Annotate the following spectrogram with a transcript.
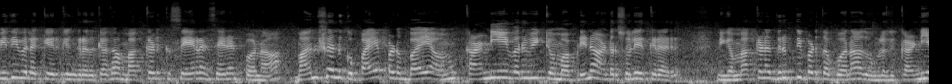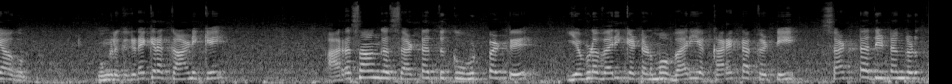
விதிவிலக்கு இருக்குங்கிறதுக்காக மக்களுக்கு சேரன் சேரன் போனால் மனுஷனுக்கு பயப்படும் பயம் கண்ணியை வருவிக்கும் அப்படின்னு ஆண்டர் சொல்லியிருக்கிறாரு. நீங்கள் மக்களை திருப்திப்படுத்த போனால் அது உங்களுக்கு கண்ணியாகும். உங்களுக்கு கிடைக்கிற காணிக்கை அரசாங்க சட்டத்துக்கு உட்பட்டு எவ்வளோ வரி கட்டணுமோ வரியை கரெக்டாக கட்டி சட்ட திட்டங்களுக்கு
